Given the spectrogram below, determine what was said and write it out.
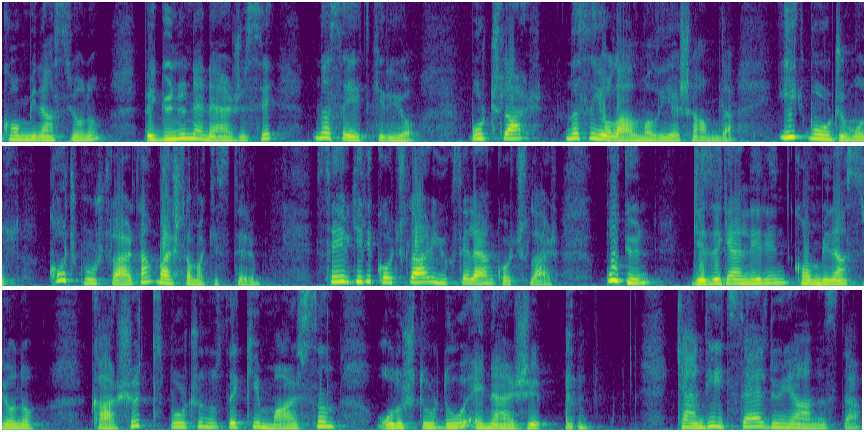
kombinasyonu ve günün enerjisi nasıl etkiliyor? Burçlar nasıl yol almalı yaşamda? İlk burcumuz Koç burçlardan başlamak isterim. Sevgili koçlar, yükselen koçlar. Bugün gezegenlerin kombinasyonu, karşıt burcunuzdaki Mars'ın oluşturduğu enerji, kendi içsel dünyanızda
